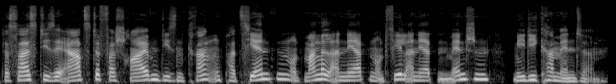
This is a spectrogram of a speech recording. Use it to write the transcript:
Das heißt, diese Ärzte verschreiben diesen kranken Patienten und mangelernährten und fehlernährten Menschen Medikamente.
